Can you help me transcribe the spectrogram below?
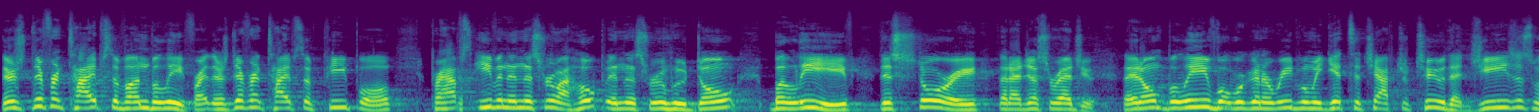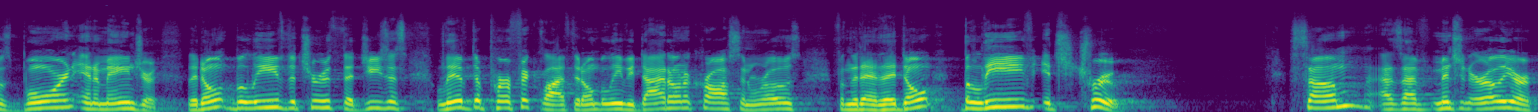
There's different types of unbelief, right? There's different types of people, perhaps even in this room, I hope in this room, who don't believe this story that I just read you. They don't believe what we're going to read when we get to chapter 2 that Jesus was born in a manger. They don't believe the truth that Jesus lived a perfect life. They don't believe he died on a cross and rose from the dead. They don't believe it's true. Some, as I've mentioned earlier,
